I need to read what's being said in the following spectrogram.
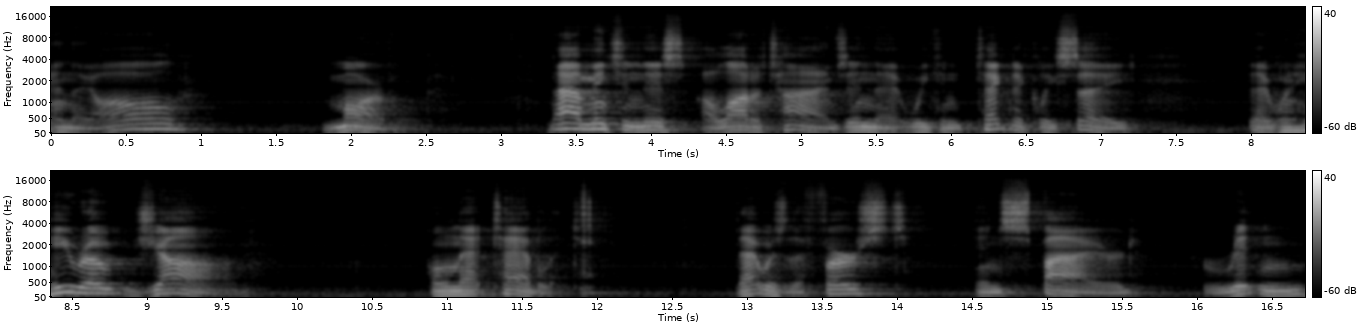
And they all marveled. Now, I mentioned this a lot of times in that we can technically say that when he wrote John on that tablet, that was the first inspired written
